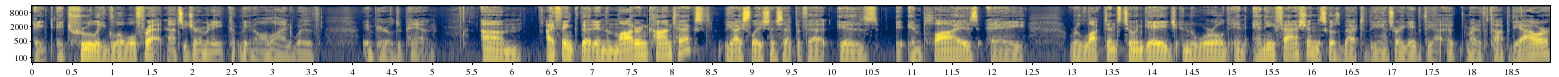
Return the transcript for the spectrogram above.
a, a, truly global threat. Nazi Germany, you know, aligned with Imperial Japan. Um, I think that in the modern context, the isolationist epithet is implies a reluctance to engage in the world in any fashion. This goes back to the answer I gave at the at, right at the top of the hour,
